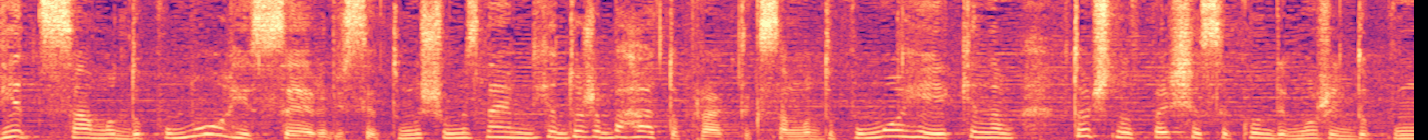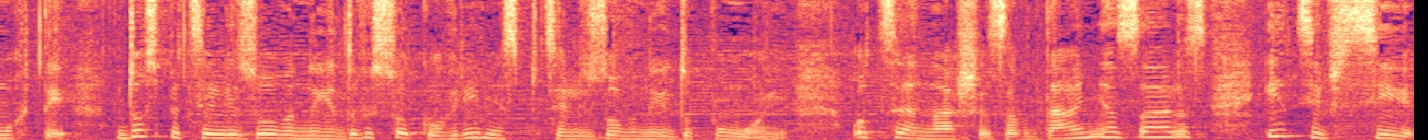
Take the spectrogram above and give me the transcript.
Від самодопомоги сервіси, тому що ми знаємо, є дуже багато практик самодопомоги, які нам точно в перші секунди можуть допомогти до спеціалізованої, до високого рівня спеціалізованої допомоги. Оце наше завдання зараз. І ці всі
